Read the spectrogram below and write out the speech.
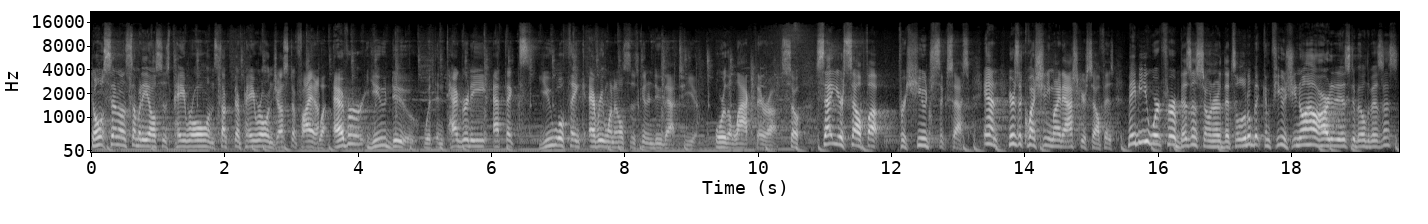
Don't sit on somebody else's payroll and suck their payroll and justify it. Whatever you do with integrity, ethics, you will think everyone else is going to do that to you or the lack thereof. So set yourself up for huge success. And here's a question you might ask yourself is, maybe you work for a business owner that's a little bit confused. You know how hard it is to build a business?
